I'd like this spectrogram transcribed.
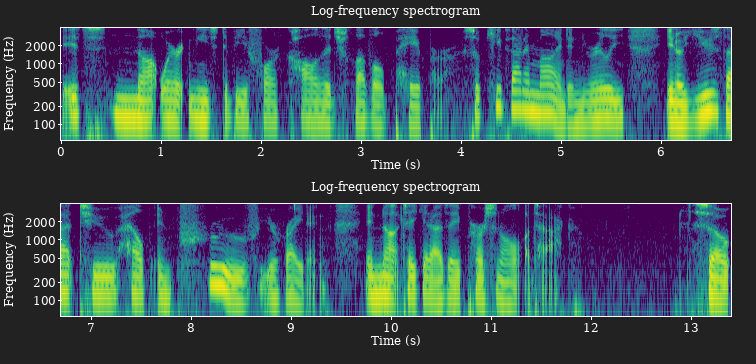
it's not where it needs to be for a college level paper. So keep that in mind and really, you know, use that to help improve your writing and not take it as a personal attack. So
